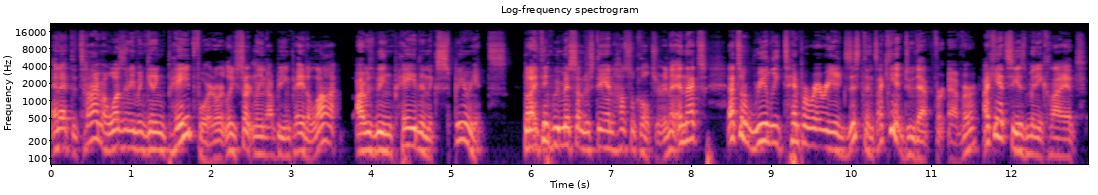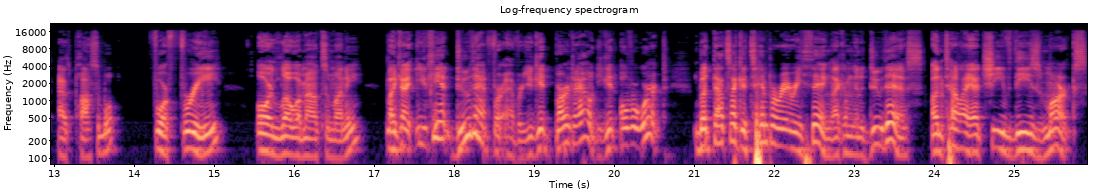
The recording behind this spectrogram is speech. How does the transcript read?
And at the time, I wasn't even getting paid for it, or at least certainly not being paid a lot. I was being paid in experience. But I think we misunderstand hustle culture. And, and that's that's a really temporary existence. I can't do that forever. I can't see as many clients as possible for free or low amounts of money. Like I, you can't do that forever. You get burnt out, you get overworked. But that's like a temporary thing. Like I'm going to do this until I achieve these marks.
